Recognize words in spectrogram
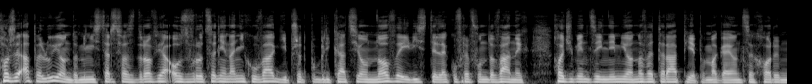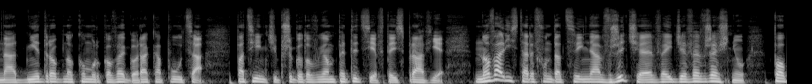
Chorzy apelują do Ministerstwa Zdrowia o zwrócenie na nich uwagi przed publikacją nowej listy leków refundowanych. Chodzi m.in. o nowe terapie pomagające chorym na dnie drobnokomórkowego raka płuca. Pacjenci przygotowują petycję w tej sprawie. Nowa lista refundacyjna w życie wejdzie we wrześniu, po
